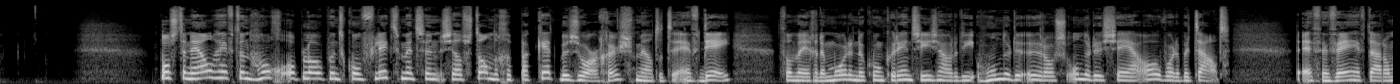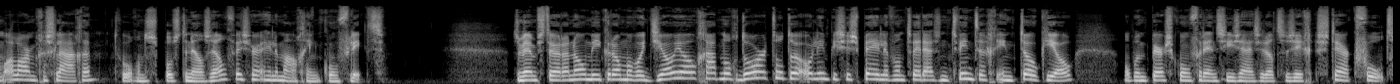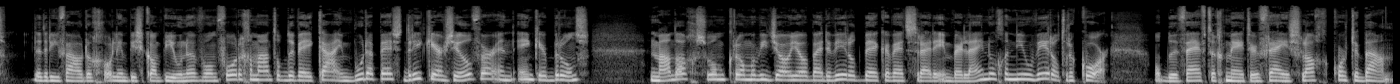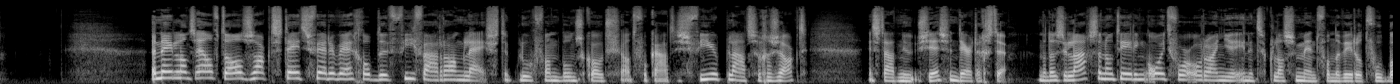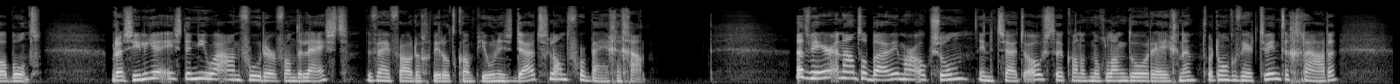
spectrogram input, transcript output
PostNL heeft een hoogoplopend conflict met zijn zelfstandige pakketbezorgers, meldt het de FD. Vanwege de moordende concurrentie zouden die honderden euro's onder de CAO worden betaald. De FNV heeft daarom alarm geslagen. Volgens PostNL zelf is er helemaal geen conflict. Zwemster Ranomi Kromowidjojo gaat nog door tot de Olympische Spelen van 2020 in Tokio. Op een persconferentie zei ze dat ze zich sterk voelt. De drievoudig Olympisch kampioene won vorige maand op de WK in Budapest drie keer zilver en één keer brons. Maandag zwom Kromowidjojo bij de wereldbekerwedstrijden in Berlijn nog een nieuw wereldrecord. Op de 50 meter vrije slag korte baan. Het Nederlands elftal zakt steeds verder weg op de FIFA-ranglijst. De ploeg van bondscoach Advocaat is vier plaatsen gezakt en staat nu 36e. Dat is de laagste notering ooit voor Oranje in het klassement van de Wereldvoetbalbond. Brazilië is de nieuwe aanvoerder van de lijst. De vijfvoudig wereldkampioen is Duitsland voorbij gegaan. Het weer, een aantal buien, maar ook zon. In het zuidoosten kan het nog lang doorregenen. Het wordt ongeveer 20 graden.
